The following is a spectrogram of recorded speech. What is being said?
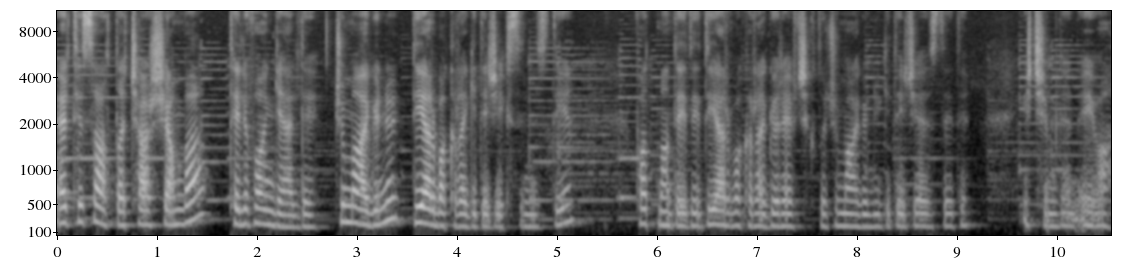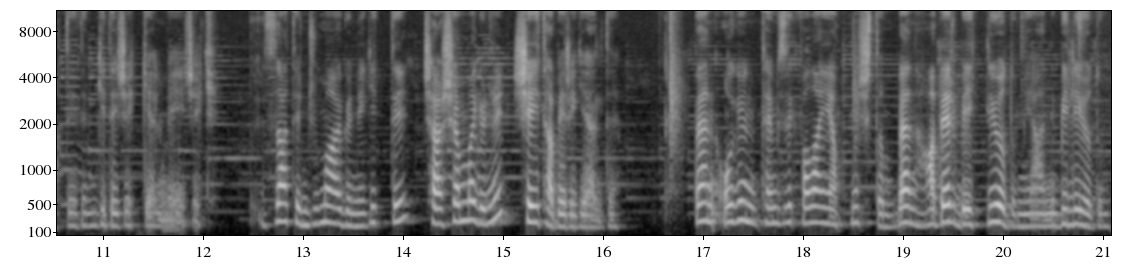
Ertesi hafta çarşamba telefon geldi. Cuma günü Diyarbakır'a gideceksiniz diye. Fatma dedi Diyarbakır'a görev çıktı. Cuma günü gideceğiz dedi. İçimden eyvah dedim gidecek gelmeyecek. Zaten cuma günü gitti. Çarşamba günü şehit haberi geldi. Ben o gün temizlik falan yapmıştım. Ben haber bekliyordum yani biliyordum.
